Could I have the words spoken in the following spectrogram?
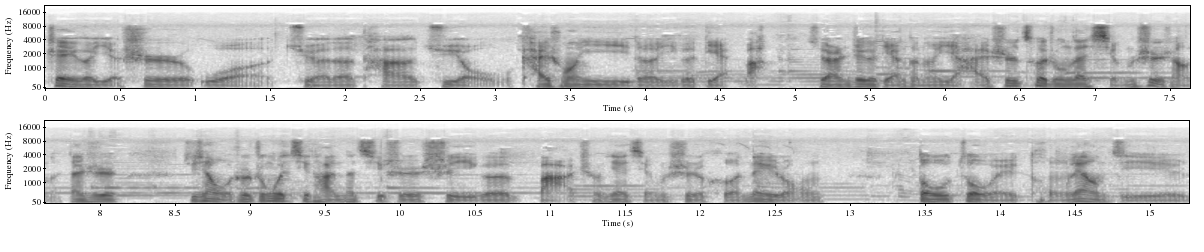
这个也是我觉得它具有开创意义的一个点吧。虽然这个点可能也还是侧重在形式上的，但是就像我说，《中国奇谭》它其实是一个把呈现形式和内容都作为同量级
